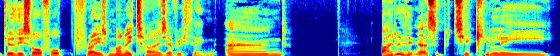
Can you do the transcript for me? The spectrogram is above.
do this awful phrase monetize everything, and I don't think that's a particularly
